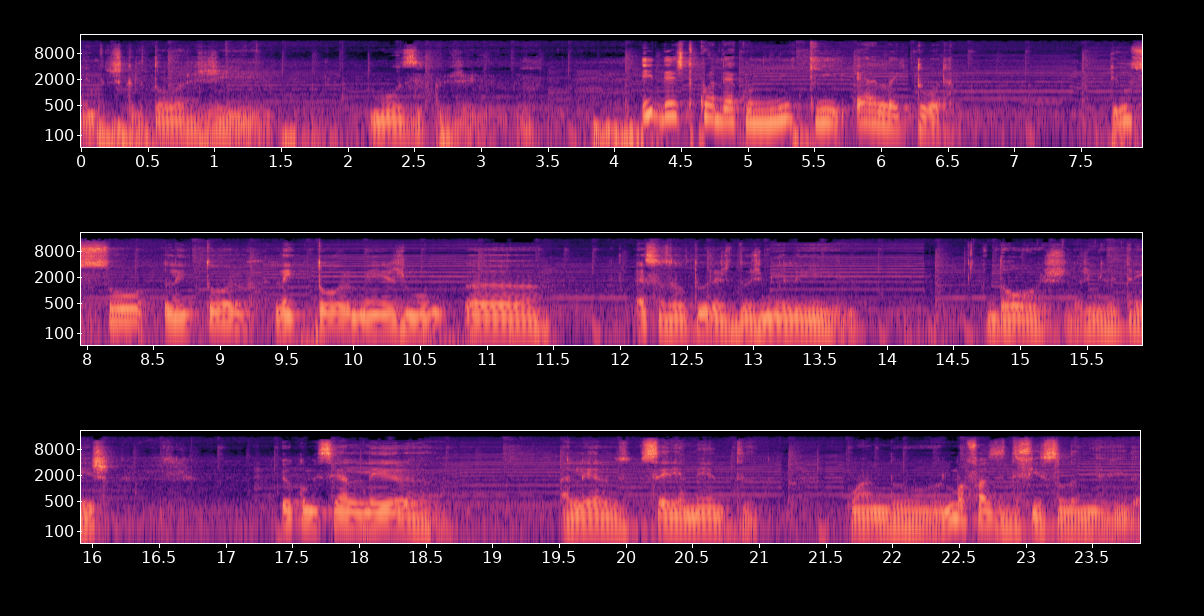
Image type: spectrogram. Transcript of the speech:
entre escritores e músicos. E desde quando é que o Nicky é leitor? Eu sou leitor, leitor mesmo, uh, essas alturas de 2002, 2003. Eu comecei a ler, a ler seriamente quando numa fase difícil da minha vida.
